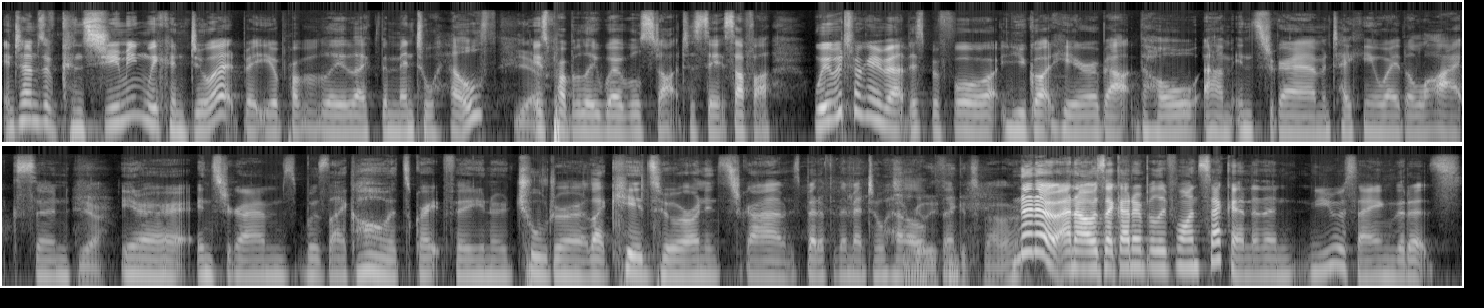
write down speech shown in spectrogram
in terms of consuming, we can do it, but you're probably like the mental health Yeah. is probably where we'll start to see it suffer. We were talking about this before you got here about the whole um, Instagram and taking away the likes and Yeah. you know Instagrams was like oh it's great for you know children like kids who are on Instagram it's better for their mental health. really think and- it's about that? No, no, and I was like I don't believe for one second, and then you were saying that it's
